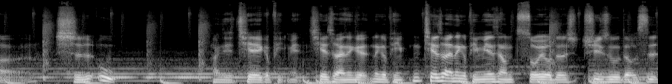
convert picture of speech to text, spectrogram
呃实物，然后你切一个平面，切出来那个那个平切出来那个平面上所有的叙述都是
